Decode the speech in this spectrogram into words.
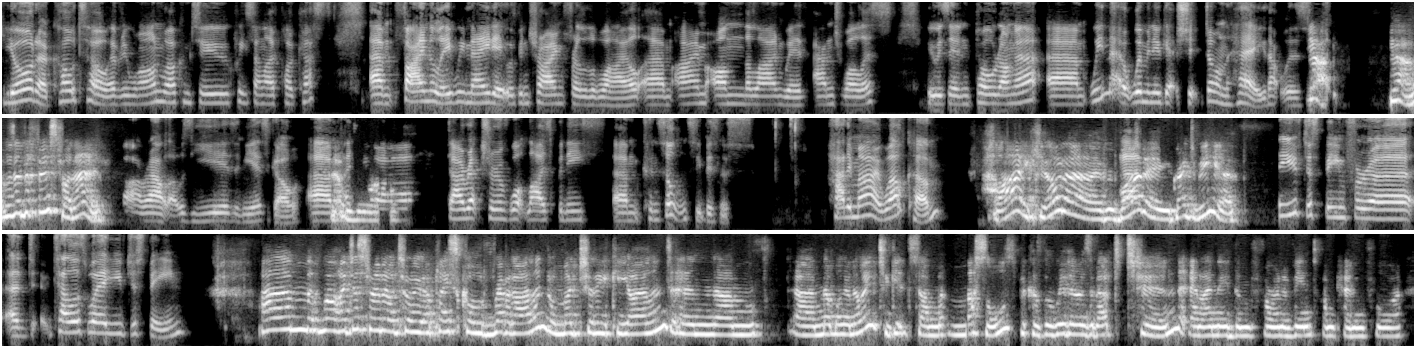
Kia ora, koutou, everyone. Welcome to Queenstown Live podcast. Um, finally, we made it. We've been trying for a little while. Um, I'm on the line with Ange Wallace, who is in Tauranga. Um, we met at Women Who Get Shit Done. Hey, that was yeah, yeah. Was it the first one? Eh? Far out. That was years and years ago. Um, and you are director of What Lies Beneath um, consultancy business. My welcome. Hi, kia ora, everybody. Great to be here. So you've just been for a, a, Tell us where you've just been. Um, well, I just ran out to a place called Rabbit Island or Maungiriki Island in um, uh, to get some mussels because the weather is about to turn and I need them for an event I'm catering for.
